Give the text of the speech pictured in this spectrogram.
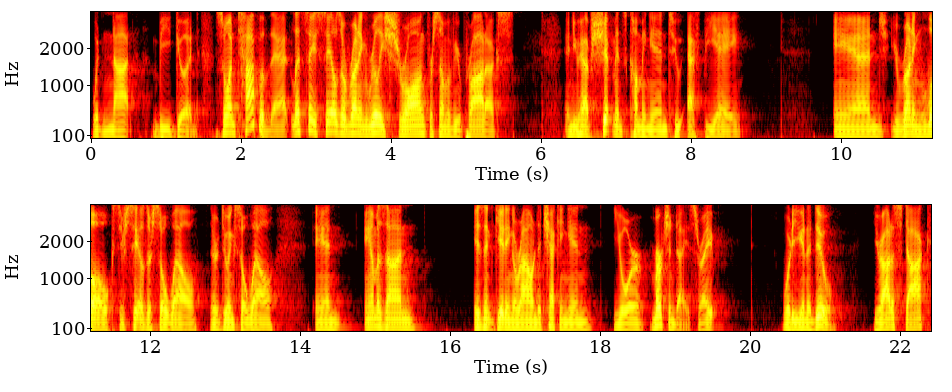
would not be good. So on top of that, let's say sales are running really strong for some of your products and you have shipments coming in to FBA and you're running low because your sales are so well, they're doing so well, and Amazon isn't getting around to checking in your merchandise, right? What are you going to do? You're out of stock.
